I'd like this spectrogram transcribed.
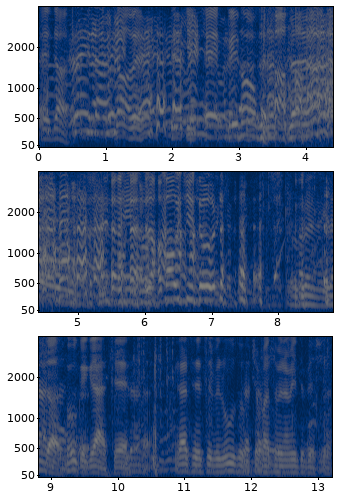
Eh, no. 30, No, beh, perché eh, questo... No, no, no, ma uccidone. Va bene, grazie. No, comunque grazie, eh. grazie. di essere venuto, grazie ci ha fatto veramente piacere.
